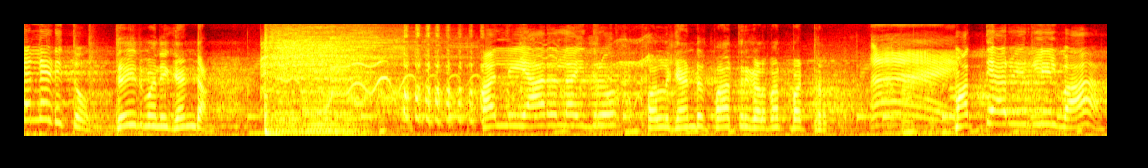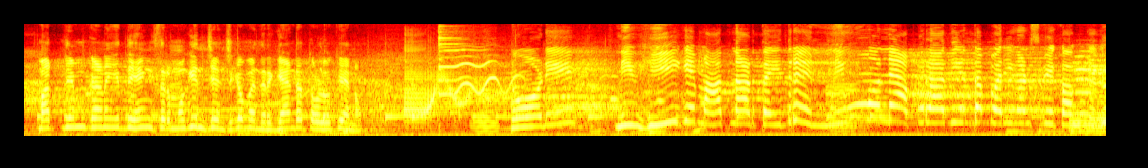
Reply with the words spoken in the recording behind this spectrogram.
ಏನ್ ನಡೀತು? ಜೈದ್ ಮನೆ ಗಂಡ. ಅಲ್ಲಿ ಯಾರೆಲ್ಲ ಇದ್ರು? ಅಲ್ಲಿ ಗಂಡದ ಪಾತ್ರೆಗಳು ಮತ್ತೆ ಭಟ್ರು. ಮತ್ತೆ ಯಾರು ಇರ್ಲಿಲ್ವಾ? ಮತ್ತೆ ನಿಮ್ಮ ಹೆಂಗ್ ಸರ್ ಮುಗಿನ ಚೆಂಚ್ಕ ಬಂದ್ರಿ ಗಂಡ ತೊಳಕೇನು ನೋಡಿ ನೀವು ಹೀಗೆ ಮಾತನಾಡ್ತಾ ಇದ್ರೆ ನಿಮ್ಮನ್ನೇ ಅಪರಾಧಿ ಅಂತ ಪರಿಗಣಿಸ್ಬೇಕಾಗ್ತದೆ.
